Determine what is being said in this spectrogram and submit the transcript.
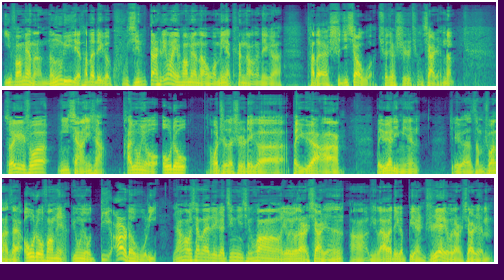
一方面呢能理解他的这个苦心，但是另外一方面呢，我们也看到了这个。它的实际效果确确实实挺吓人的，所以说你想一想，它拥有欧洲，我指的是这个北约啊，北约里面这个怎么说呢，在欧洲方面拥有第二的武力，然后现在这个经济情况又有点吓人啊，里来的这个贬值也有点吓人，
